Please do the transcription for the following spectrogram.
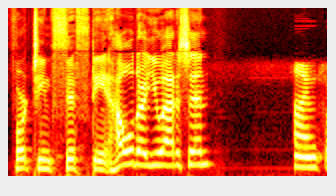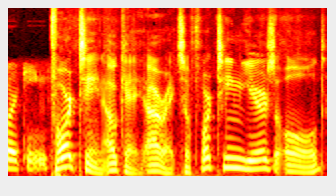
14, 15. How old are you, Addison? I'm 14. 14. Okay. All right. So 14 years old.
